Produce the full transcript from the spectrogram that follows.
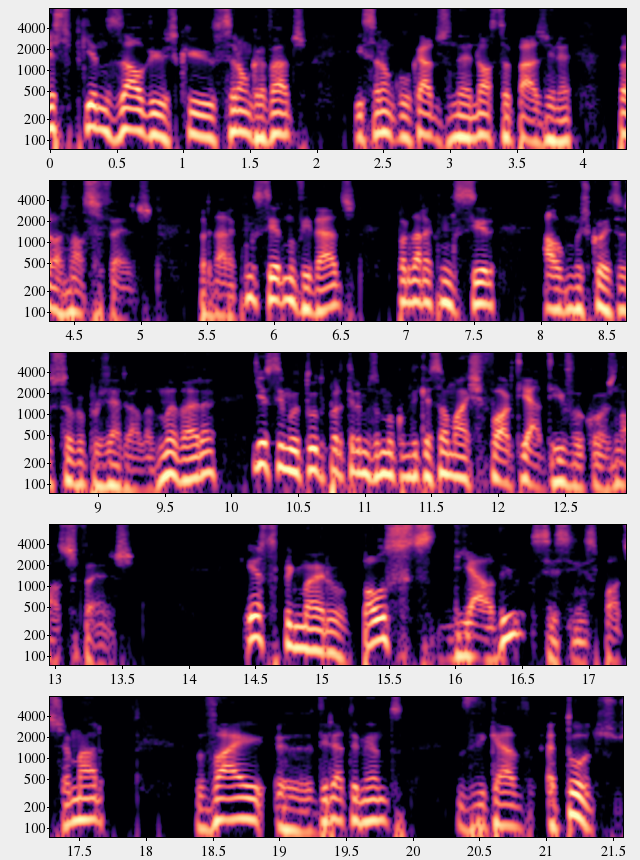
Estes pequenos áudios que serão gravados e serão colocados na nossa página para os nossos fãs, para dar a conhecer novidades, para dar a conhecer algumas coisas sobre o projeto Ela de Madeira e, acima de tudo, para termos uma comunicação mais forte e ativa com os nossos fãs. Este primeiro post de áudio, se assim se pode chamar, vai uh, diretamente dedicado a todos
